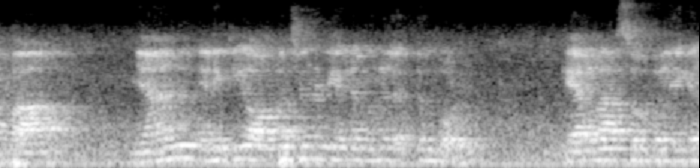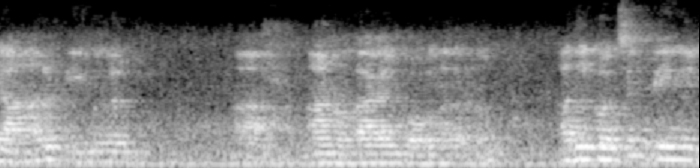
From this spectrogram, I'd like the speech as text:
അപ്പൊ ഞാൻ എനിക്ക് ഓപ്പർച്യൂണിറ്റി എന്റെ മുന്നിൽ എത്തുമ്പോൾ കേരള സൂപ്പർ ലീഗിൽ ആറ് ടീമുകൾ ആണ് ഉണ്ടാകാൻ പോകുന്നതെന്നും അതിൽ കൊച്ചിൻ ടീമിൽ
